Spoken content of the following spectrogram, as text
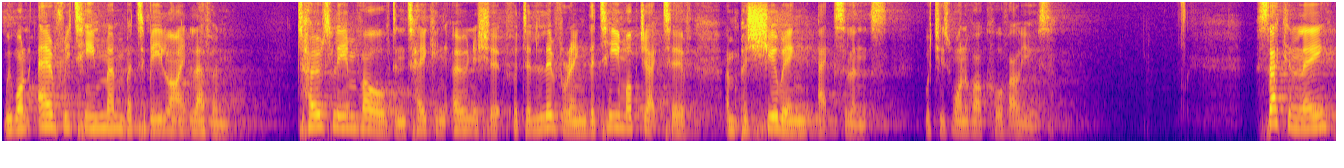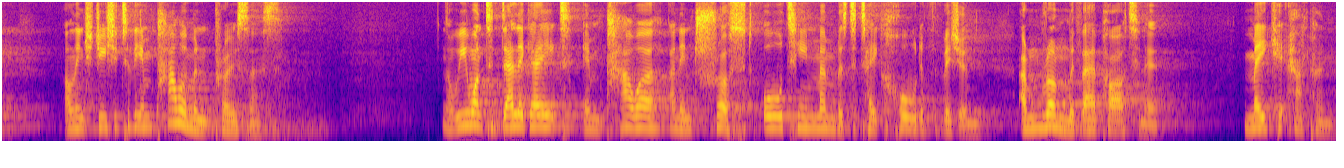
We want every team member to be like leaven totally involved in taking ownership for delivering the team objective and pursuing excellence, which is one of our core values. Secondly, I'll introduce you to the empowerment process. Now, we want to delegate, empower, and entrust all team members to take hold of the vision and run with their part in it. Make it happen.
